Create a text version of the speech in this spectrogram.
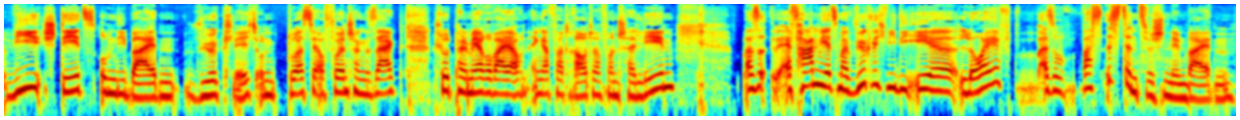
Wie steht's um die beiden wirklich? Und du hast ja auch vorhin schon gesagt, Claude Palmero war ja auch ein enger Vertrauter von Charlene. Also erfahren wir jetzt mal wirklich, wie die Ehe läuft. Also was ist denn zwischen den beiden?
